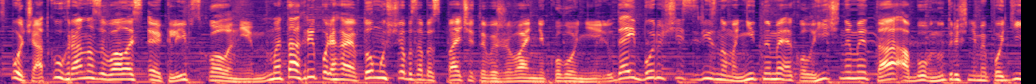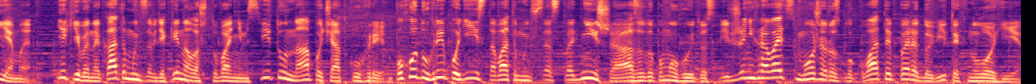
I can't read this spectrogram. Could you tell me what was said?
Спочатку гра називалась Eclipse Colony. Мета гри полягає в тому, щоб забезпечити виживання колонії людей, борючись з різноманітними екологічними та або внутрішніми подіями, які виникатимуть завдяки налаштуванням світу на початку гри. По ходу гри події ставатимуть все складніше, а за допомогою досліджень гравець може розблокувати передові технології.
